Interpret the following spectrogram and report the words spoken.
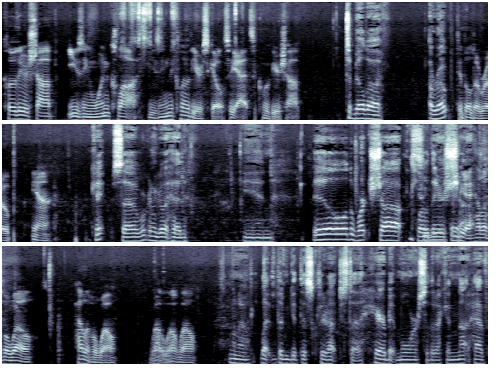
Clothier shop using one cloth, using the clothier skill. So yeah, it's a clothier shop To build a a rope. to build a rope. Yeah. Okay, so we're going to go ahead and build a workshop clothier It's gonna shop. be a hell of a well. Hell of a well. Well, well, well. I'm gonna let them get this cleared out just a hair bit more so that I can not have.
